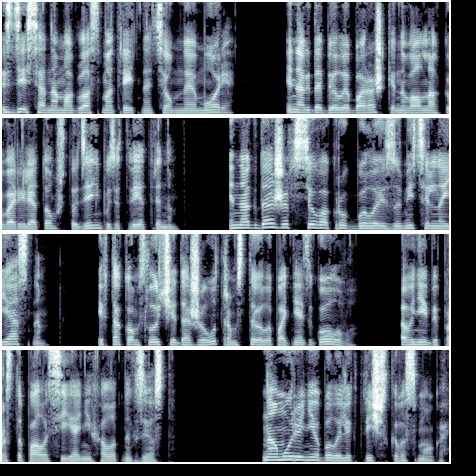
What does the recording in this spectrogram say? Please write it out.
Здесь она могла смотреть на темное море. Иногда белые барашки на волнах говорили о том, что день будет ветреным. Иногда же все вокруг было изумительно ясным, и в таком случае даже утром стоило поднять голову, а в небе проступало сияние холодных звезд. На море не было электрического смога,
